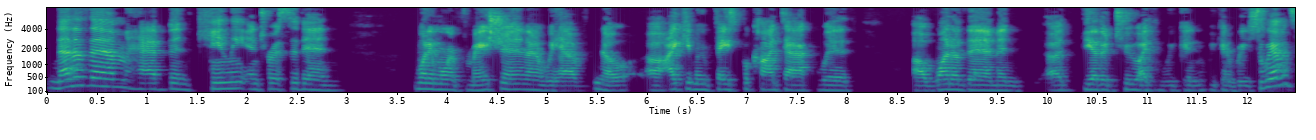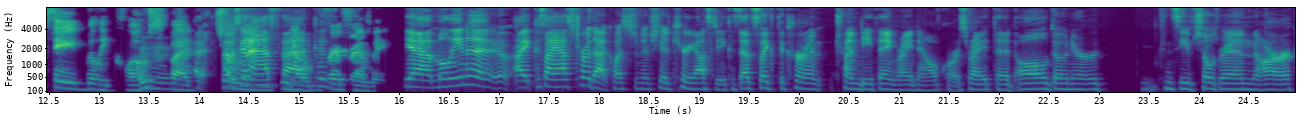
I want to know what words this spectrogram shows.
none of them had been keenly interested in wanting more information. And we have, you know, uh, I keep in Facebook contact with uh, one of them, and uh, the other two I think we can we can reach. So we haven't stayed really close, Mhm. but I- I was gonna ask you that, know, 'cause- very friendly. Yeah, Melina, I because I asked her that question if she had curiosity because that's like the current trendy thing right now, of course, right? That all donor conceived children are,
